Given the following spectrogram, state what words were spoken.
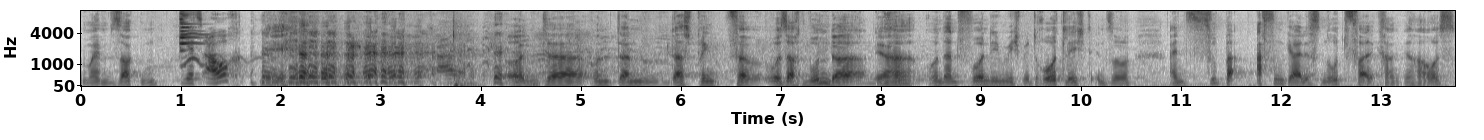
in meinem Socken. Jetzt auch? Und, äh, und dann, das bringt, verursacht Wunder, ja. Und dann fuhren die mich mit Rotlicht in so ein super affengeiles Notfallkrankenhaus.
